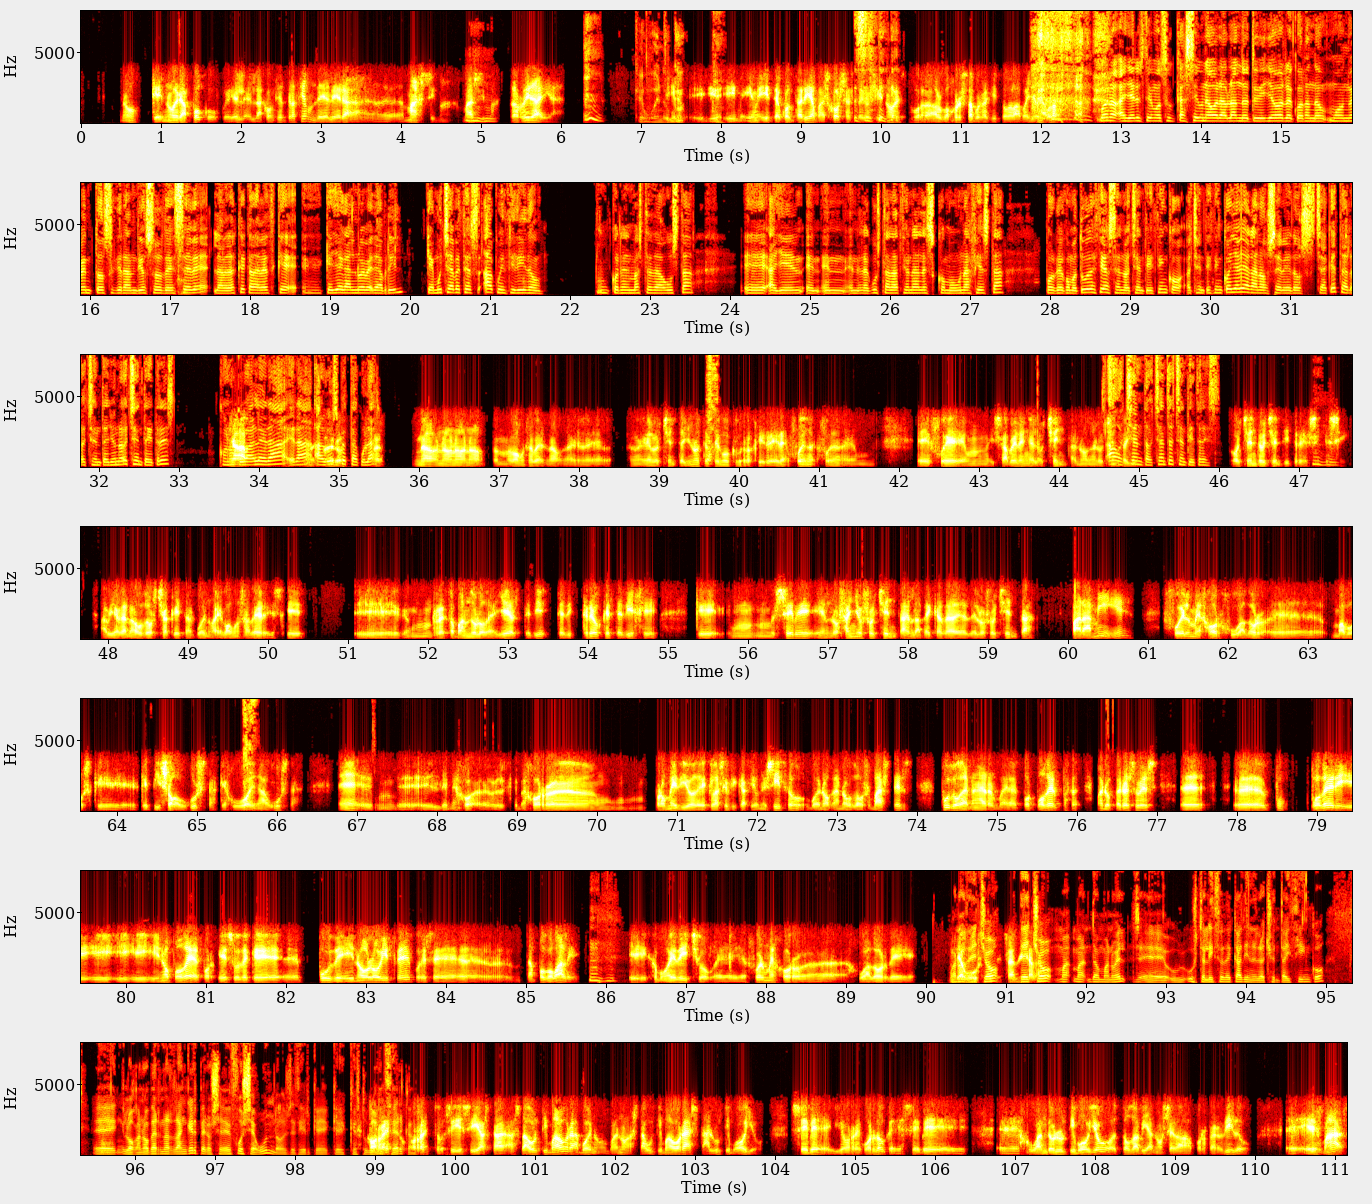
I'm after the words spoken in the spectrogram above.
¿no? que no era poco, que él- la concentración de él era eh, máxima, máxima, extraordinaria. Qué bueno. Y, qué- y- y- y- y te contaría más cosas, pero Sí. si no, a lo mejor estamos aquí toda la mañana hablando. Bueno, ayer estuvimos casi una hora hablando tú y yo, recordando momentos grandiosos de Sebe. La verdad es que cada vez que, eh, que llega el 9 de abril, que muchas veces ha coincidido con el máster de Augusta, eh, allí en, en, en el Augusta Nacional es como una fiesta, porque como tú decías, en 85, 85 ya había ganado Sebe dos chaquetas, el 81-83, con lo cual era, era algo claro, espectacular. claro. No, no, no, no. Vamos a ver, no. Eh, en el 81 te tengo que corregir, era, fue, fue, eh, fue Isabel en el 80, no en el 81. Ah, 80, 80, 83. 80, 83, sí. Había ganado dos chaquetas. Bueno, ahí vamos a ver, es que eh, retomando lo de ayer, te, creo que te dije que mm, se ve en los años 80, en la década de, los 80, para mí ¿eh? Fue el mejor jugador, eh, vamos, que, que, pisó Augusta, que jugó en Augusta. ¿eh? el de mejor, el que mejor eh, promedio de clasificaciones hizo, bueno, ganó dos Masters, pudo ganar eh, por poder, bueno, pero eso es poder y, no poder, porque eso de que pude y no lo hice, pues tampoco vale. Y como he dicho, fue el mejor jugador de, bueno, de, hecho, de hecho, don Manuel, usted le hizo de Cádiz en el 85 eh, lo ganó Bernard Langer, pero se fue segundo, es decir, que, que, estuvo muy cerca. Correcto, sí, sí, hasta, hasta última hora, bueno, bueno, hasta última hora, hasta el último hoyo. Se ve, yo recuerdo que se ve eh, jugando el último hoyo, todavía no se daba por perdido. Eh, es más,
